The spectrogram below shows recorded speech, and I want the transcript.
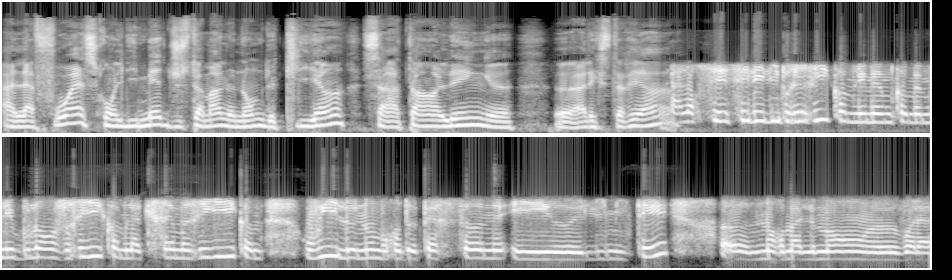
à la fois? Est-ce qu'on limite justement le nombre de clients? Ça attend en ligne euh, à l'extérieur? Alors c'est les librairies comme les mêmes, comme même les boulangeries, comme la crèmerie, comme oui, le nombre de personnes est euh, limité. Euh, normalement, voilà,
